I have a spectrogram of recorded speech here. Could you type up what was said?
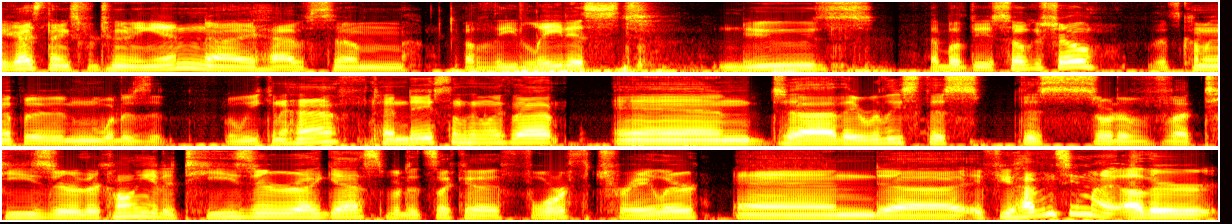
Hey guys, thanks for tuning in. I have some of the latest news about the Ahsoka show that's coming up in what is it, a week and a half, ten days, something like that. And uh, they released this this sort of teaser. They're calling it a teaser, I guess, but it's like a fourth trailer. And uh, if you haven't seen my other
